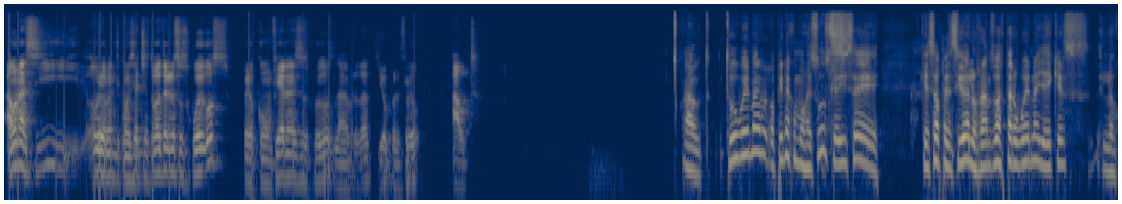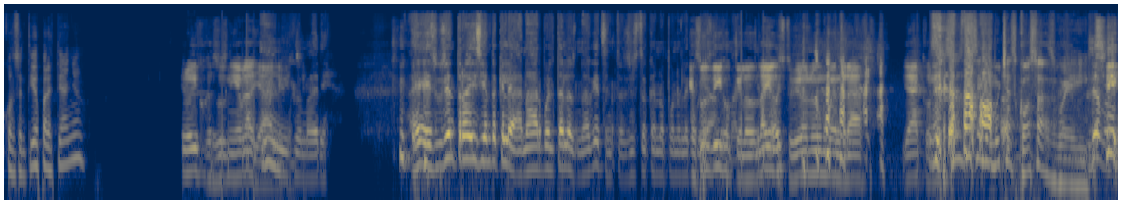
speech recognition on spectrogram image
Aún así, obviamente, como decía Cheto, va a tener esos juegos, pero confiar en esos juegos, la verdad, yo prefiero out. Out. ¿Tú, Wilmar, opinas como Jesús, que dice que esa ofensiva de los Rams va a estar buena y hay que los consentidos para este año? Yo lo dijo Jesús Niebla, ya. Ay, hijo madre. Eh, Jesús entró diciendo que le van a dar vuelta a los Nuggets, entonces toca no ponerle Jesús cuidado, dijo man. que los Lions voy- tuvieron un buen draft. Ya con eso. Jesús dice muchas cosas, güey. Sí.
